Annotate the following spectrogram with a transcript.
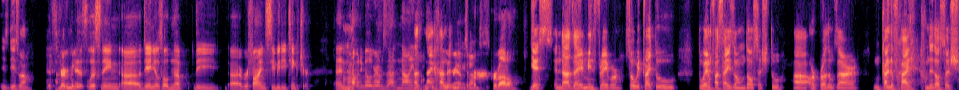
is this one. It's for everybody that's listening. Uh, Daniel's holding up the uh, refined CBD tincture. And mm-hmm. how many milligrams is that? Nine. That's 900 milligrams, milligrams. Per, per bottle. Yes, and that's a mint flavor. So we try to to emphasize on dosage too. Uh, our products are kind of high on the dosage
